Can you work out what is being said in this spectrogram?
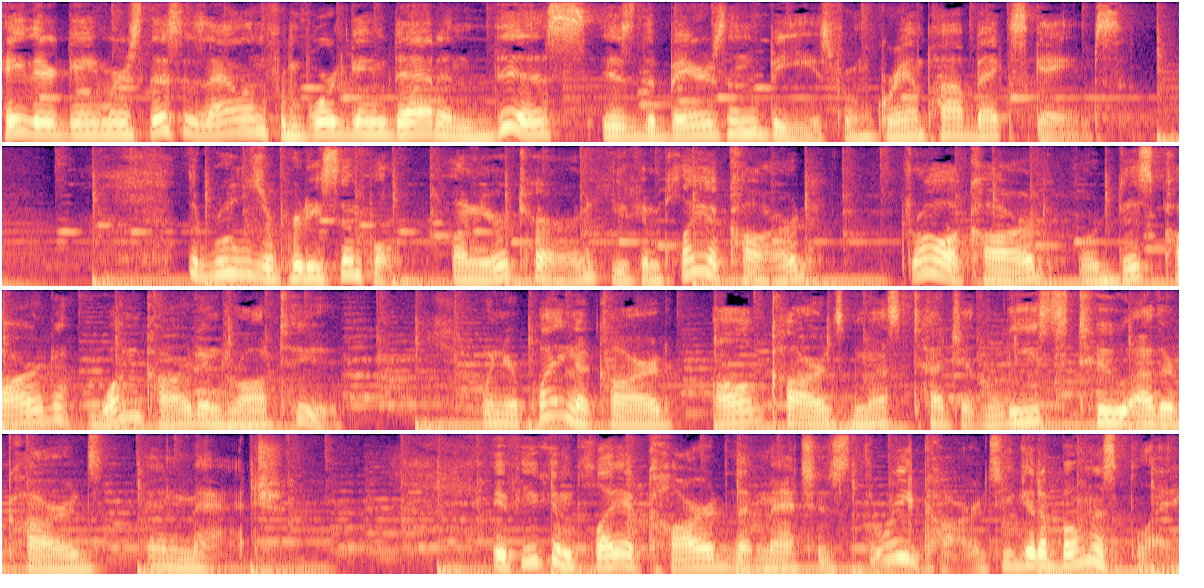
Hey there, gamers. This is Alan from Board Game Dad, and this is the Bears and the Bees from Grandpa Beck's Games. The rules are pretty simple. On your turn, you can play a card, draw a card, or discard one card and draw two. When you're playing a card, all cards must touch at least two other cards and match. If you can play a card that matches three cards, you get a bonus play.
